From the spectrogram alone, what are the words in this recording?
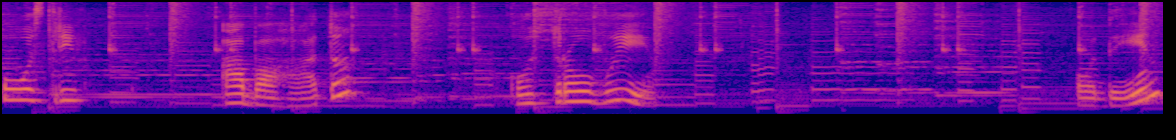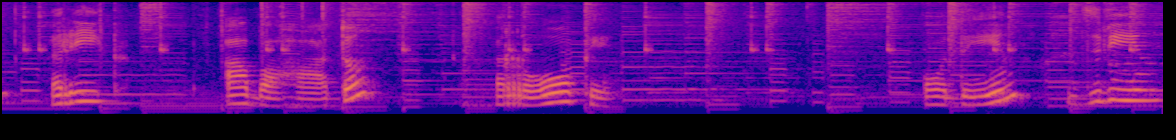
острів, а багато острови. Один рік, а багато роки. Один дзвін,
